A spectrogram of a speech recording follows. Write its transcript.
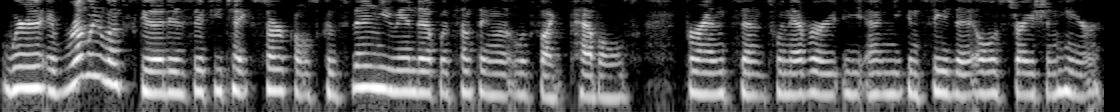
Where it really looks good is if you take circles, because then you end up with something that looks like pebbles. For instance, whenever, and you can see the illustration here.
